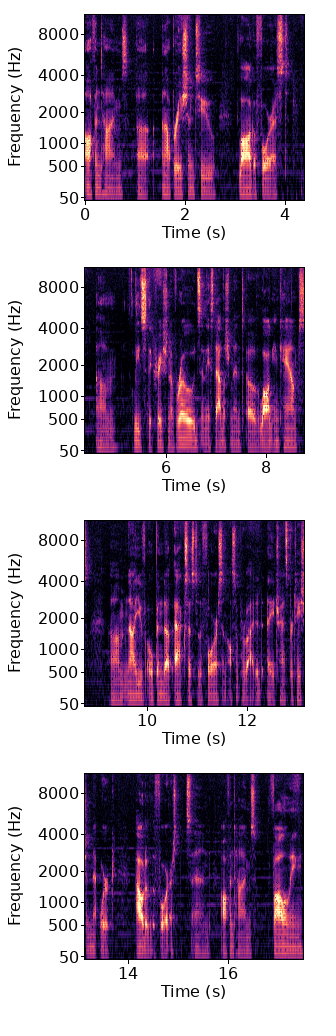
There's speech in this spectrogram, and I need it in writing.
oftentimes uh, an operation to log a forest um, leads to the creation of roads and the establishment of logging camps. Um, now you've opened up access to the forest and also provided a transportation network out of the forests. And oftentimes, following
